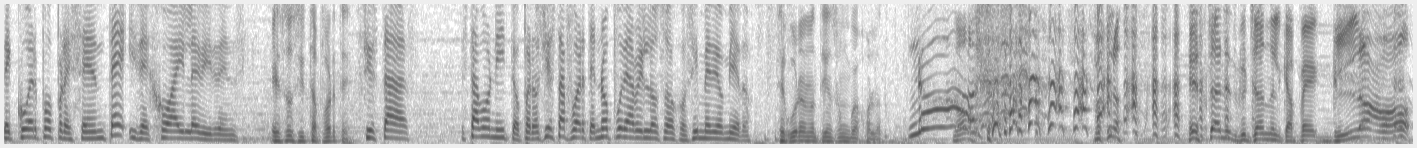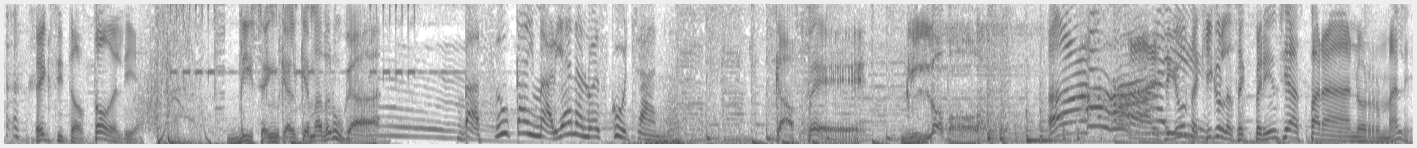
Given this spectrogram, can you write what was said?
De cuerpo presente y dejó ahí la evidencia. Eso sí está fuerte. Sí está, está bonito, pero sí está fuerte. No pude abrir los ojos, sí me dio miedo. Seguro no tienes un guajolote. ¡No! No. bueno, están escuchando el café Globo. Éxitos todo el día. Dicen que el que madruga, Bazooka y Mariana lo escuchan. café Globo. ¡Ah! Ay. Seguimos aquí con las experiencias paranormales.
